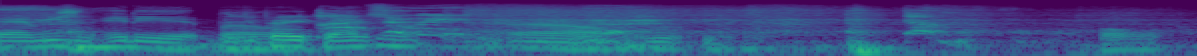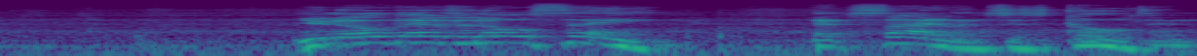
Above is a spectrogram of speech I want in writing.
Damn, he's an idiot, bro. Did you pay attention? Oh. Oh. You know, there's an old saying that silence is golden.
